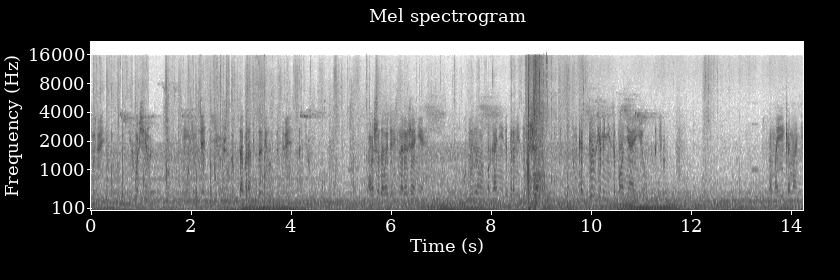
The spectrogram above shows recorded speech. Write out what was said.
Смотри, их машина. Мы можем взять ее, чтобы добраться до виллы. Хорошо, давай переснаряжение. Уберем их, пока они не добрались до машины. Только дырками не заполняй ее. По моей команде.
